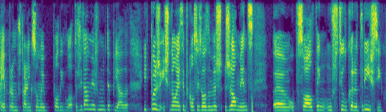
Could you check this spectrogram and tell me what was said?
É para mostrarem que são meio poliglotas e dá mesmo muita piada. E depois, isto não é ser preconceituosa, mas geralmente um, o pessoal tem um estilo característico.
